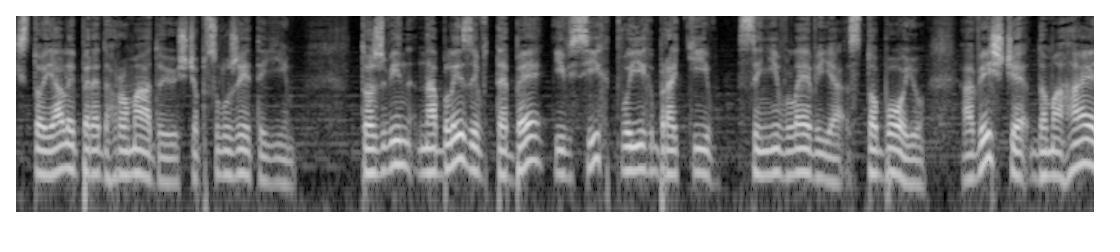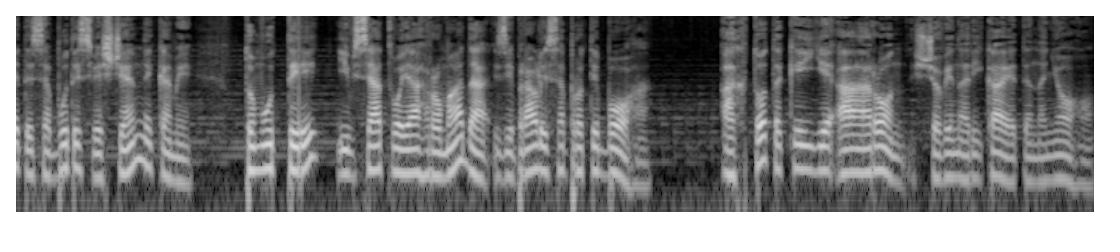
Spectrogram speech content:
і стояли перед громадою, щоб служити їм. Тож він наблизив тебе і всіх твоїх братів, синів Левія, з тобою, а ви ще домагаєтеся бути священниками, тому ти і вся твоя громада зібралися проти Бога. А хто такий є Аарон, що ви нарікаєте на нього?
